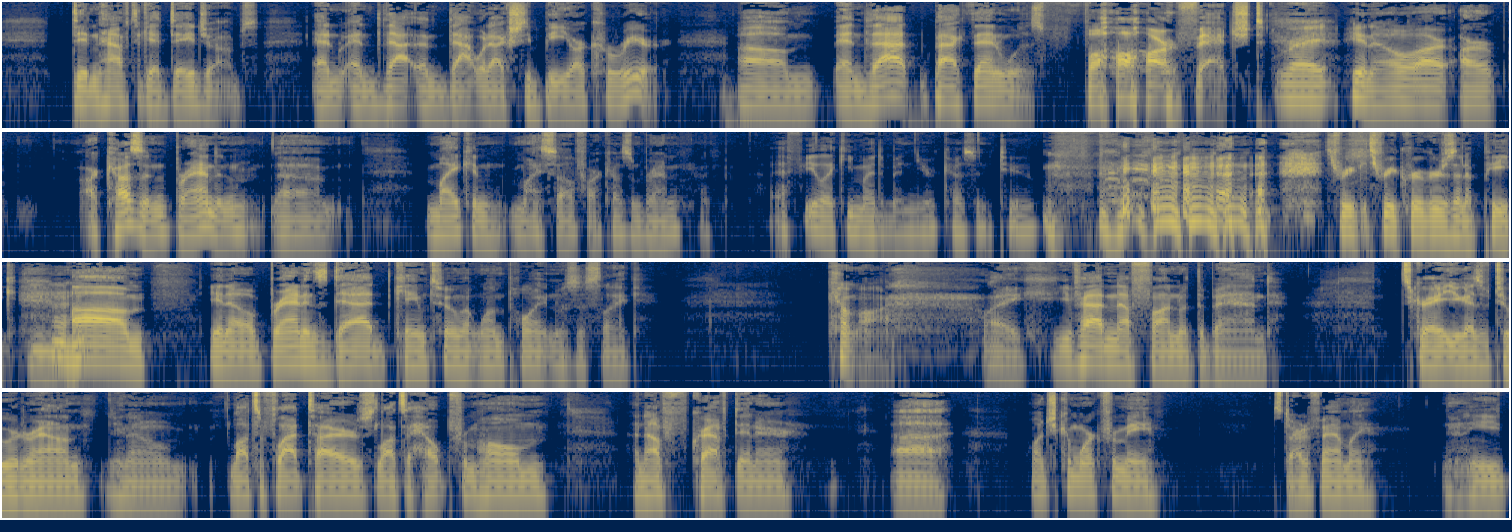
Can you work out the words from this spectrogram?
didn't have to get day jobs, and and that and that would actually be our career. Um, and that back then was far fetched, Right. You know, our our our cousin Brandon, um, Mike, and myself, our cousin Brandon. I feel like he might have been your cousin too. three three Kroegers and a Peake. Um, you know, Brandon's dad came to him at one point and was just like, "Come on, like you've had enough fun with the band. It's great. You guys have toured around. You know, lots of flat tires, lots of help from home, enough craft dinner. Uh, why don't you come work for me? Start a family." And he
